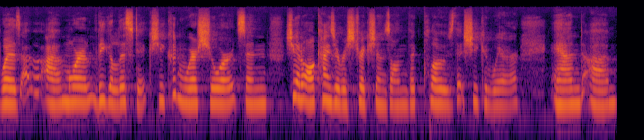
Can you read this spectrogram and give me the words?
was uh, more legalistic. She couldn't wear shorts and she had all kinds of restrictions on the clothes that she could wear. And um,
